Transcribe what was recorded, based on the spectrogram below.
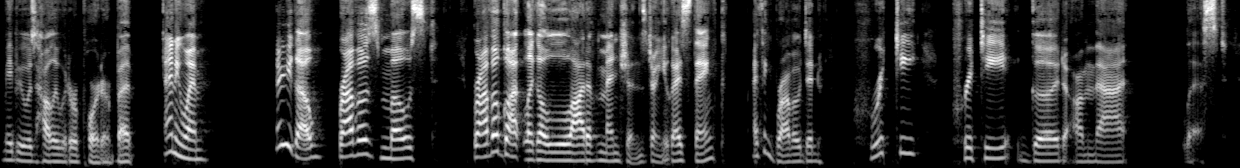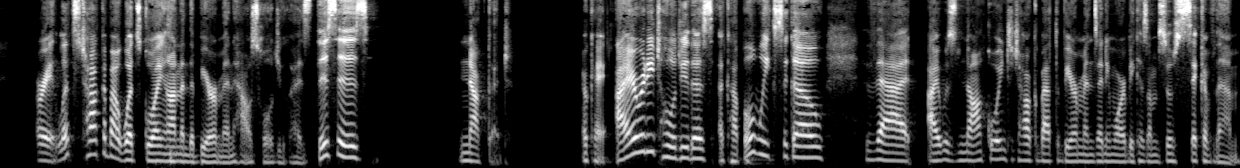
Maybe it was Hollywood Reporter. But anyway, there you go. Bravo's most, Bravo got like a lot of mentions, don't you guys think? I think Bravo did pretty, pretty good on that list. All right, let's talk about what's going on in the Biermann household, you guys. This is not good. Okay, I already told you this a couple of weeks ago that I was not going to talk about the Biermanns anymore because I'm so sick of them.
